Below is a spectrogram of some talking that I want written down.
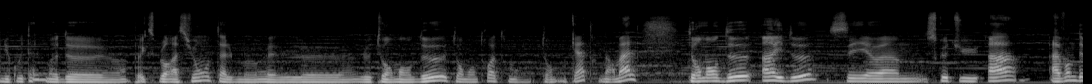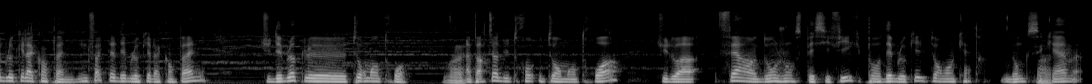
Du coup, t'as le mode euh, un peu exploration, t'as le, mo- le, le tourment 2, tourment 3, tourment, tourment 4, normal. Tourment 2, 1 et 2, c'est euh, ce que tu as avant de débloquer la campagne. Une fois que tu as débloqué la campagne, tu débloques le tourment 3. Ouais. À partir du tourment 3, tu dois faire un donjon spécifique pour débloquer le tourment 4. Donc c'est Ouais. quand même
